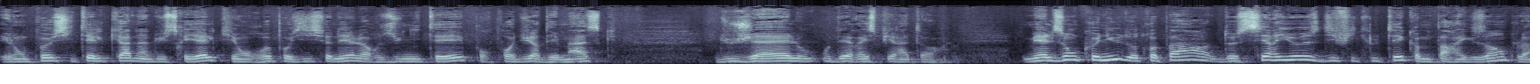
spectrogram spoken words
et l'on peut citer le cas d'industriels qui ont repositionné leurs unités pour produire des masques du gel ou, des respirateurs. Mais elles ont connu d'autre part de sérieuses difficultés, comme par exemple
